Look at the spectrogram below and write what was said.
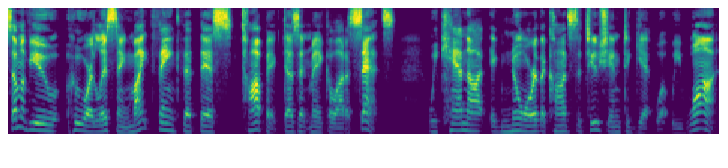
Some of you who are listening might think that this topic doesn't make a lot of sense. We cannot ignore the Constitution to get what we want.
